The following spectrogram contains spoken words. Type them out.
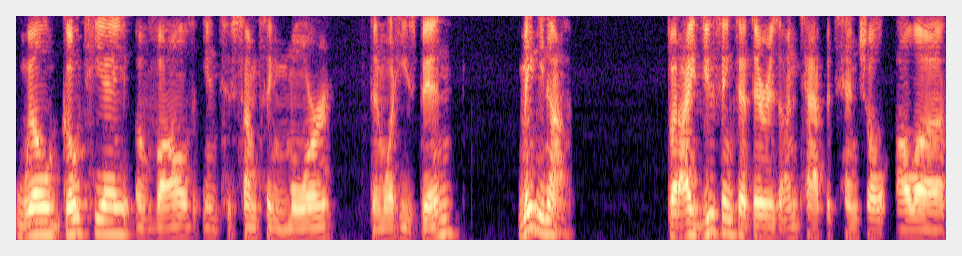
Will Gauthier evolve into something more than what he's been? Maybe not. But I do think that there is untapped potential a la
